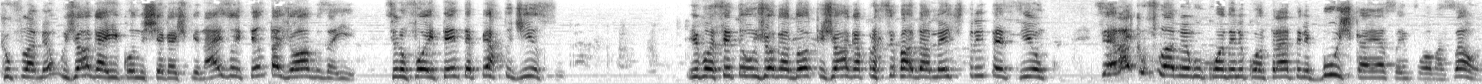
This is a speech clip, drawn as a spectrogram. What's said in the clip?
que o Flamengo joga aí quando chega às finais 80 jogos aí. Se não for 80, é perto disso. E você tem um jogador que joga aproximadamente 35. Será que o Flamengo, quando ele contrata, ele busca essa informação?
